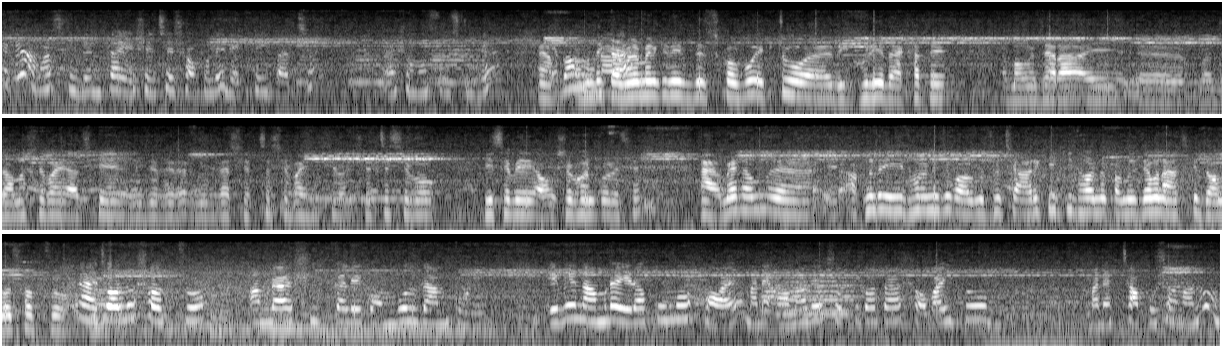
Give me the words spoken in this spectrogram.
থেকে আমার স্টুডেন্টরা এসেছে সকলে দেখতেই পাচ্ছে সমস্ত স্টুডেন্ট হ্যাঁ, এবং আমাদের ক্যামেরাম্যানকে নির্দেশ করব একটু ঘুরিয়ে দেখাতে। এবং যারা এই জনসেবায় আজকে নিজেদের নিজেরা স্বেচ্ছাসেবা হিসেবে স্বেচ্ছাসেবক হিসেবে অংশগ্রহণ করেছে হ্যাঁ ম্যাডাম আপনাদের এই ধরনের যে কর্মসূচি আর কি কি ধরনের কর্ম যেমন আজকে জলছত্র হ্যাঁ জলসত্র আমরা শীতকালে কম্বল দান করি। ইভেন আমরা এরকমও হয় মানে আমাদের সত্যি কথা সবাই তো মানে চাপুষা মানুষ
